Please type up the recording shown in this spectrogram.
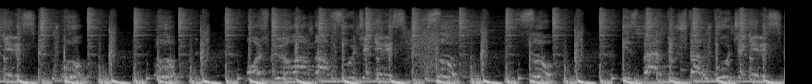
çekeriz. Up, up. Boş kuyulardan su çekeriz. Su, su. Biz berduşlar bu çekeriz.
